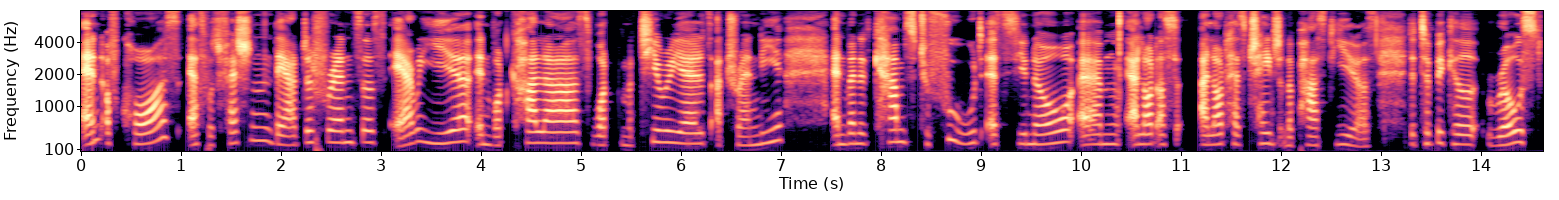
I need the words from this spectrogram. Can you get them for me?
And of course, as with fashion, there are differences every year in what colors, what materials are trendy. And when it comes to food, as you know, um, a lot of a lot has changed in the past years. The typical roast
